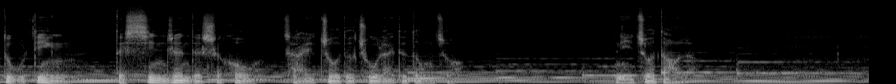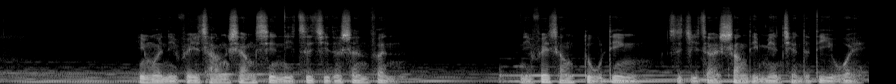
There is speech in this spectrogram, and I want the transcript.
笃定的信任的时候，才做得出来的动作。你做到了。因为你非常相信你自己的身份，你非常笃定自己在上帝面前的地位，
